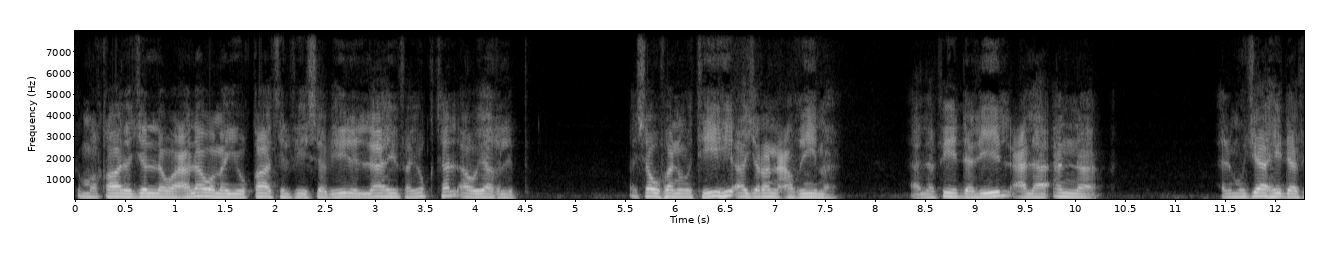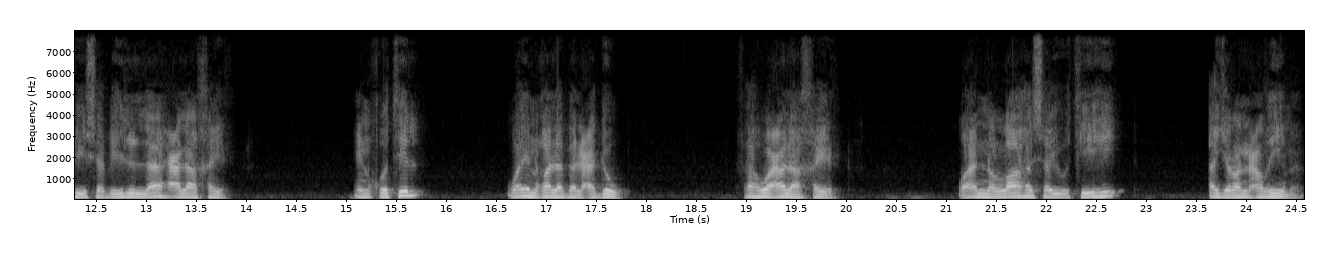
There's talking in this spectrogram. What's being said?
ثم قال جل وعلا ومن يقاتل في سبيل الله فيقتل أو يغلب. فسوف نؤتيه أجرا عظيما. هذا فيه دليل على أن المجاهد في سبيل الله على خير. إن قتل وإن غلب العدو فهو على خير وأن الله سيؤتيه أجرا عظيما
